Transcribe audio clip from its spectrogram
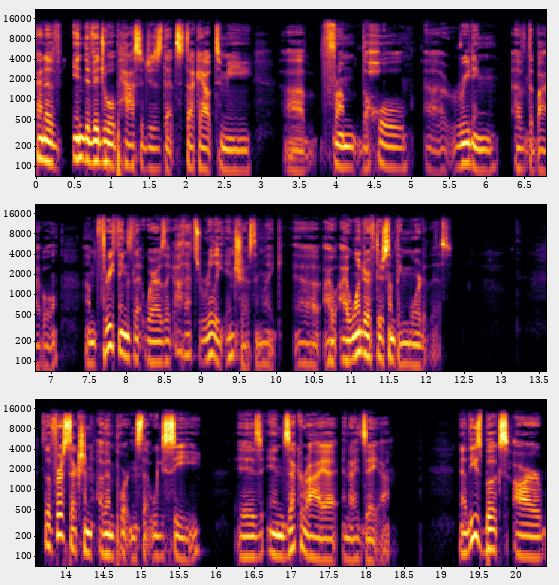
kind of individual passages that stuck out to me uh, from the whole uh, reading of the Bible. Um, three things that where I was like, oh, that's really interesting. Like, uh, I, I wonder if there's something more to this. So the first section of importance that we see is in Zechariah and Isaiah. Now, these books are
